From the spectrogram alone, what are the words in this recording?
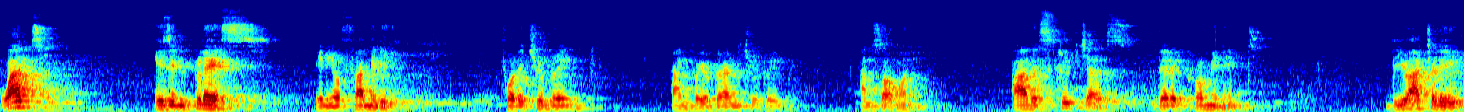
What is in place in your family for the children and for your grandchildren and so on? Are the scriptures very prominent? Do you actually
